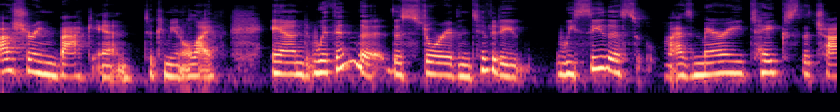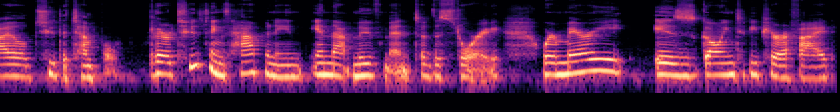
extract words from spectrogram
ushering back in to communal life. And within the, the story of Nativity, we see this as Mary takes the child to the temple there are two things happening in that movement of the story where Mary is going to be purified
